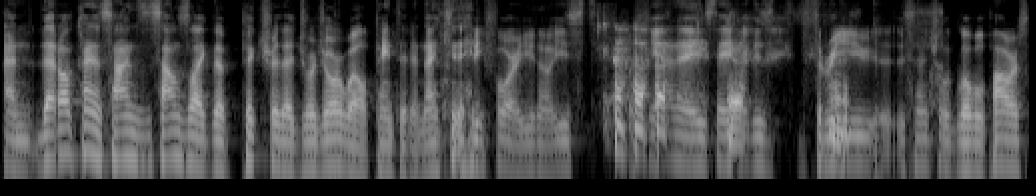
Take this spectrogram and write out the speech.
And that all kind of sounds sounds like the picture that George Orwell painted in 1984. You know, East Oceania, East Asia, these three essential global powers.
